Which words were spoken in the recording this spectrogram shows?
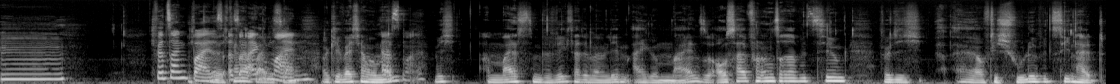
Mm, ich würde sagen beides, also allgemein. Beides okay, welcher Moment Erstmal. mich am meisten bewegt hat in meinem Leben allgemein, so außerhalb von unserer Beziehung, würde ich äh, auf die Schule beziehen, halt,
